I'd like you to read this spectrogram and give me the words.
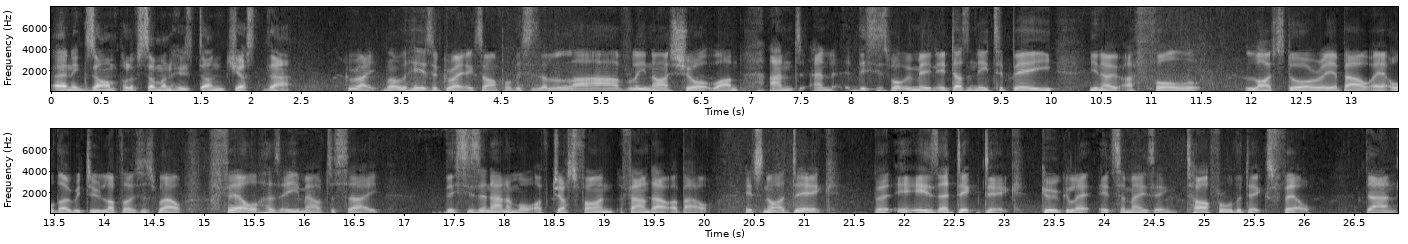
an example of someone who's done just that. Great. Well, here's a great example. This is a lovely, nice short one, and and this is what we mean. It doesn't need to be, you know, a full life story about it. Although we do love those as well. Phil has emailed to say, "This is an animal I've just find, found out about. It's not a dick, but it is a dick dick. Google it. It's amazing. Tar for all the dicks." Phil. Dan,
